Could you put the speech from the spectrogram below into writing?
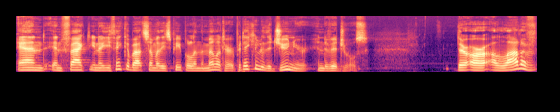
And in fact, you know, you think about some of these people in the military, particularly the junior individuals there are a lot of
